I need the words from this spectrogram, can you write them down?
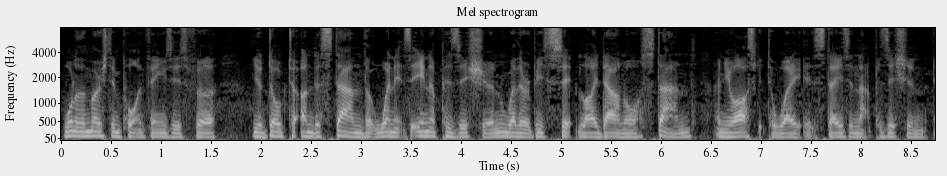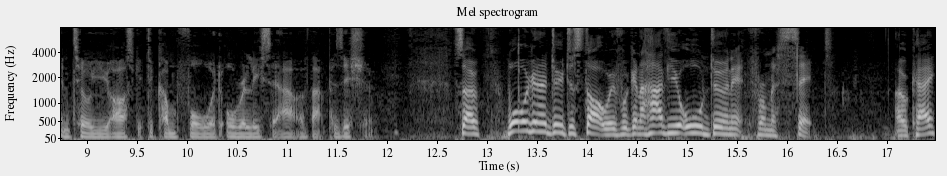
One of the most important things is for your dog to understand that when it's in a position, whether it be sit, lie down, or stand, and you ask it to wait, it stays in that position until you ask it to come forward or release it out of that position. So, what we're going to do to start with, we're going to have you all doing it from a sit. Okay?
